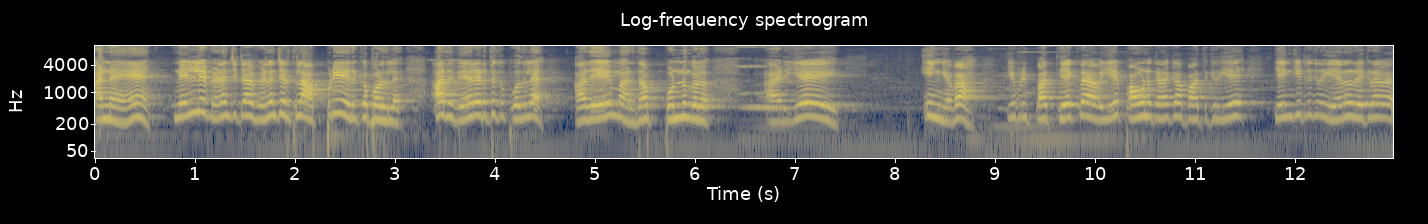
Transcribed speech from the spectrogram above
அண்ணே நெல் விளைஞ்சிட்டா விளைஞ்ச இடத்துல அப்படியே இருக்க போகிறதில்ல அது வேற இடத்துக்கு போதில்ல அதே மாதிரி தான் பொண்ணுங்களும். அடியே இங்கே வா. இப்படி பத்து ஏக்கராவையே பவுனு கணக்காக பார்த்துக்கிறியே எங்கிட்ட இருக்கிற இரநூறு ஏக்கராவை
